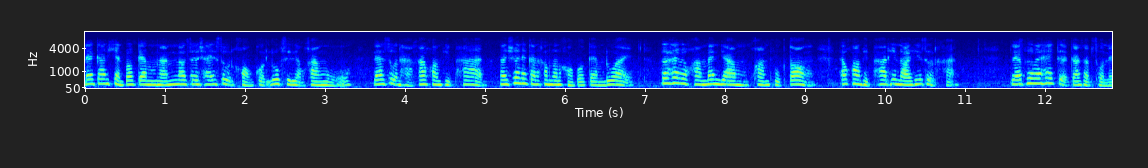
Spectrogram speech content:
ในการเขียนโปรแกรมนั้น เราจะใช้สูตรของกฎรูปสี่เหลี่ยมคางหมู และสูตรหาค่าความผิดพลาดมาช่วยในการคำนวณของโปรแกรมด้วย เพื่อให้มีความแม่นยำความถูกต้อง และความผิดพลาดที่น้อยที่สุดค่ะ และเพื่อไม่ให้เกิดการสับสนใน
